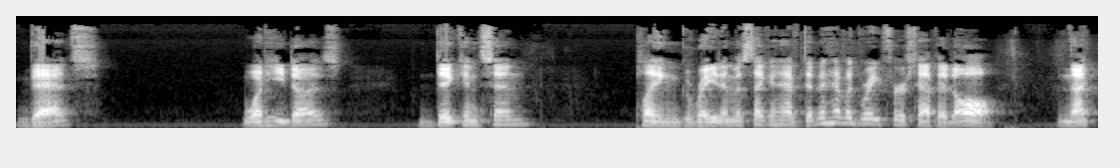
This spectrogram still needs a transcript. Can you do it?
That's what he does. Dickinson playing great in the second half. Didn't have a great first half at all. Not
